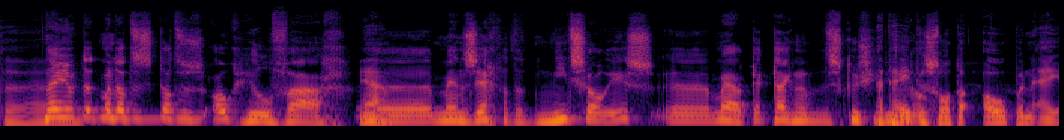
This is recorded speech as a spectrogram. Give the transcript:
eh, Nee, dat, maar dat is, dat is ook heel vaag. Ja. Eh, men zegt dat het niet zo is. Eh, maar ja, kijk, kijk naar de discussie. het heet nog- tenslotte Open AI.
